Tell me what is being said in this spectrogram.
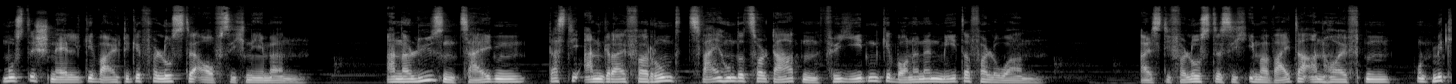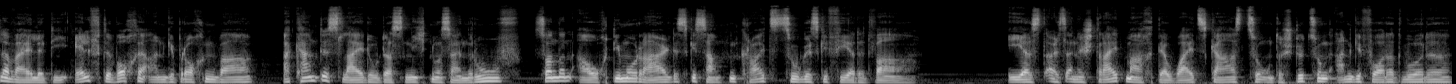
musste schnell gewaltige Verluste auf sich nehmen. Analysen zeigen, dass die Angreifer rund 200 Soldaten für jeden gewonnenen Meter verloren. Als die Verluste sich immer weiter anhäuften und mittlerweile die elfte Woche angebrochen war, erkannte Slido, dass nicht nur sein Ruf, sondern auch die Moral des gesamten Kreuzzuges gefährdet war. Erst als eine Streitmacht der White Scars zur Unterstützung angefordert wurde,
